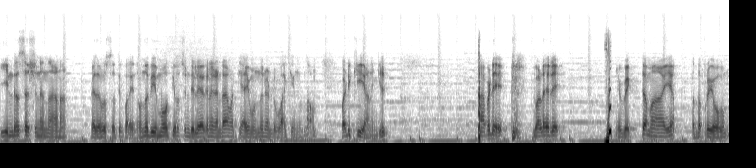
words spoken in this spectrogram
ഇന്റർസെഷൻ എന്നാണ് വേദപുസ്തകത്തിൽ പറയുന്നത്. ഒന്ന് ദീമോത്യോസിന്റെ ലേഖന രണ്ടാം അധ്യായം ഒന്നും രണ്ടും വാക്യങ്ങൾ നാം പഠിക്കുകയാണെങ്കിൽ അവിടെ വളരെ വ്യക്തമായ പദപ്രയോഗം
